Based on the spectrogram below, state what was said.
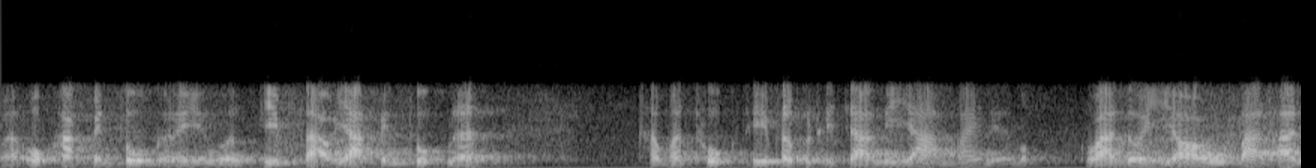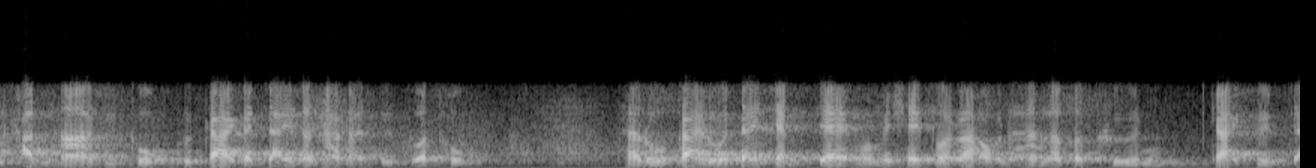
ว่าอกหักเป็นทุกข์อะไรอย่างนั้นจีบสาวยากเป็นทุกข์นะคำว่าทุกข์ที่พระพุทธเจ้านิยามไว้เนี่ยบอกว่าโดยย่ออุปาทานขันห้าคือทุกข์คือกายกับใจต่างหากคือตัวทุกข์ ถ้ารู้กายรู้ใจแจ่มแจ้งว่าไม่ใช่ตัวเรานะ แล้วก็คืนกายคืนใจ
